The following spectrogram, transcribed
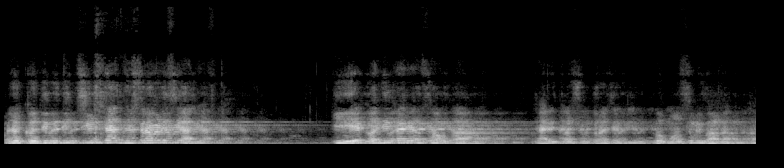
म्हणजे कधी कधी चीड त्या दुसऱ्या वेळेसही आल्या की एक अधिकारी असा होता झारीतला शुक्राचार्य तो महसूल विभागात होता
